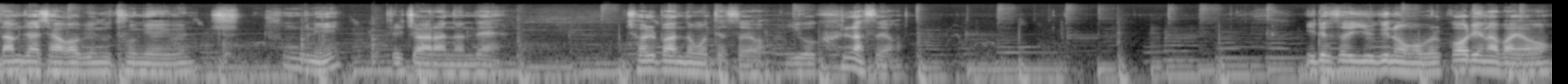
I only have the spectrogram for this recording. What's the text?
남자 작업인 두 명이면 추- 충분히 될 줄 알았는데 절반도 못했어요. 이거 큰일 났어요. 이래서 유기농업을 꺼리나 봐요.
